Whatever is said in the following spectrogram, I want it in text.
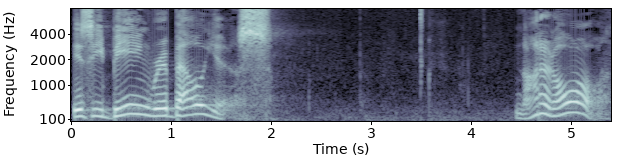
is he being rebellious? Not at all.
